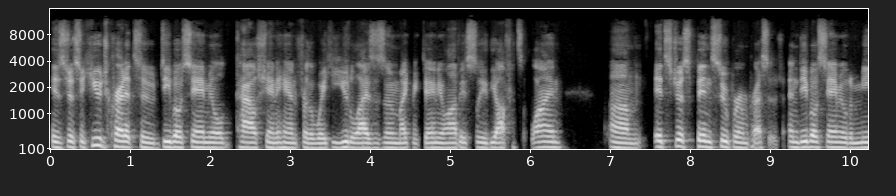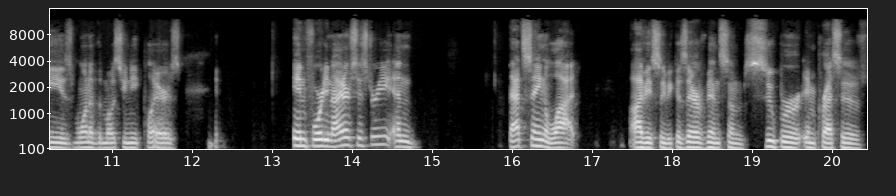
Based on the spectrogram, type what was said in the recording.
is just a huge credit to Debo Samuel, Kyle Shanahan for the way he utilizes them, Mike McDaniel, obviously, the offensive line. Um, it's just been super impressive. And Debo Samuel, to me, is one of the most unique players in 49ers history. And that's saying a lot, obviously, because there have been some super impressive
